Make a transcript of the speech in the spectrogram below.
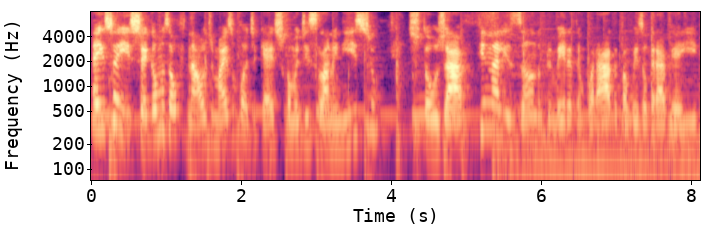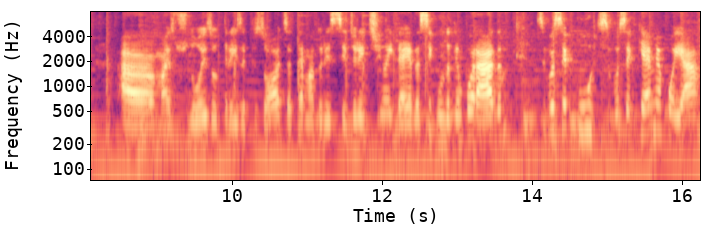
É isso aí, chegamos ao final de mais um podcast. Como eu disse lá no início, estou já finalizando a primeira temporada. Talvez eu grave aí uh, mais uns dois ou três episódios até amadurecer direitinho a ideia da segunda temporada. Se você curte, se você quer me apoiar,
